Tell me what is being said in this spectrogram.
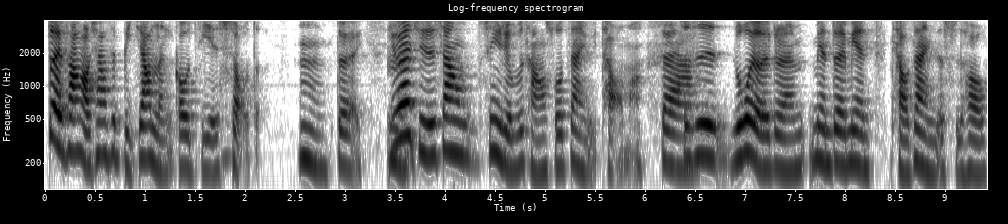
对方好像是比较能够接受的。嗯，对，因为其实像心理学不是常常说战与逃嘛，对啊，就是如果有一个人面对面挑战你的时候，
